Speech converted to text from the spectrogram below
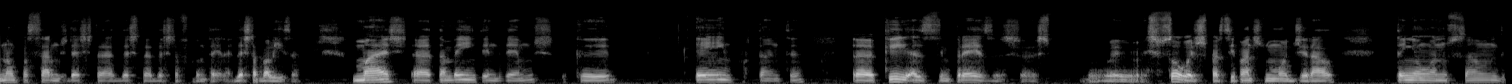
não passarmos desta desta desta fronteira, desta baliza. Mas uh, também entendemos que é importante uh, que as empresas, as, as pessoas, os participantes no modo geral, tenham a noção de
